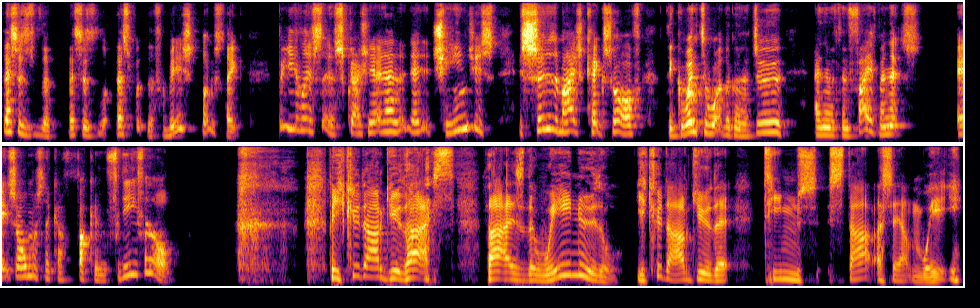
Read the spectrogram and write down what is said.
this is the this is this is what the formation looks like. But you listen, scratching it, and then it changes as soon as the match kicks off. They go into what they're going to do, and then within five minutes, it's almost like a fucking free for all. But you could argue that's that is the way now, though. You could argue that teams start a certain way,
